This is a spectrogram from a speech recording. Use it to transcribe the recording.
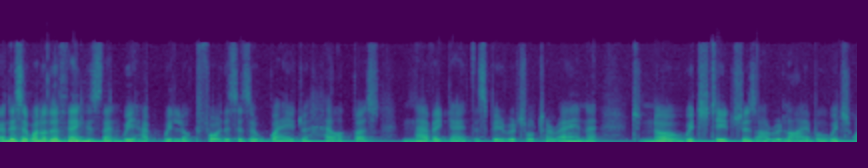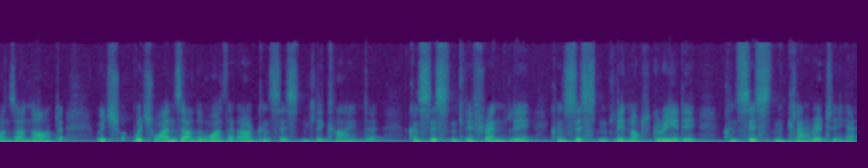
And this is one of the things then we have we look for. This is a way to help us navigate the spiritual terrain, uh, to know which teachers are reliable, which ones are not, which which ones are the ones that are consistently kind, uh, consistently friendly, consistently not greedy, consistent clarity. Uh,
